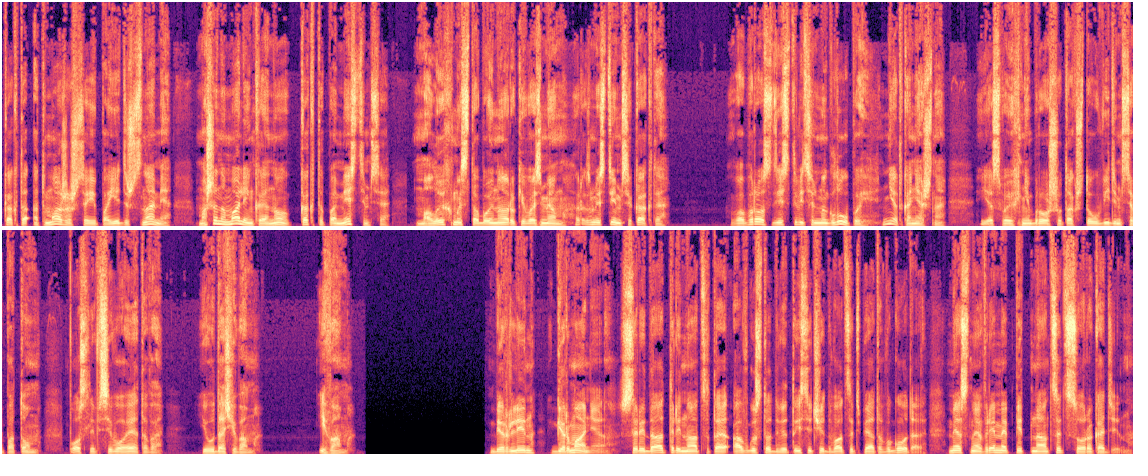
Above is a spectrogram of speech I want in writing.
как-то отмажешься и поедешь с нами? Машина маленькая, но как-то поместимся. Малых мы с тобой на руки возьмем, разместимся как-то». Вопрос действительно глупый. Нет, конечно. Я своих не брошу, так что увидимся потом, после всего этого. И удачи вам. И вам. Берлин, Германия. Среда, 13 августа 2025 года. Местное время 15.41.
